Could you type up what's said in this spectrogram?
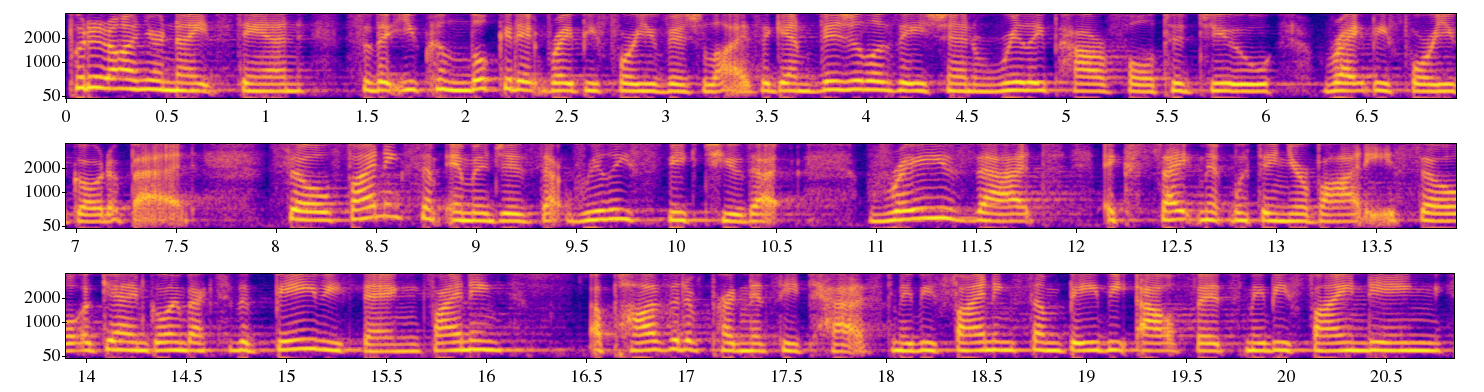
Put it on your nightstand so that you can look at it right before you visualize. Again, visualization really powerful to do right before you go to bed. So finding some images that really speak to you that raise that excitement within your body. So again, going back to the baby thing, finding a positive pregnancy test, maybe finding some baby outfits, maybe finding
